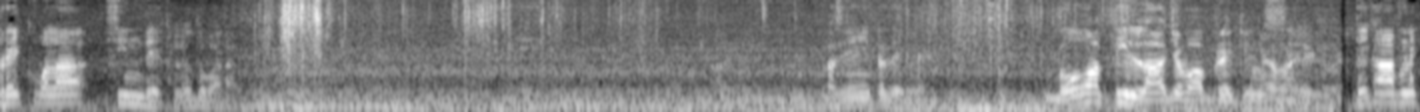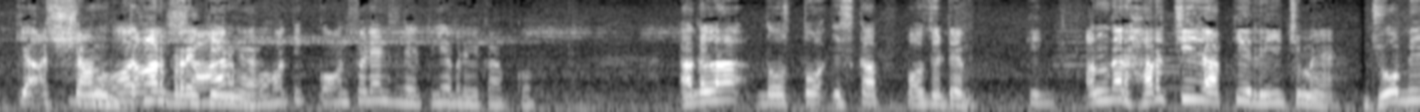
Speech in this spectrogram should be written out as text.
ब्रेक वाला सीन देख लो दोबारा। बस यहीं पे देख ले। बहुत ही लाजवाब ब्रेकिंग है भाई। देखा आपने क्या शानदार ब्रेकिंग है। बहुत ही कॉन्फिडेंस देती है ब्रेक आपको। अगला दोस्तों इसका पॉजिटिव कि अंदर हर चीज़ आपकी रीच में है। जो भी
